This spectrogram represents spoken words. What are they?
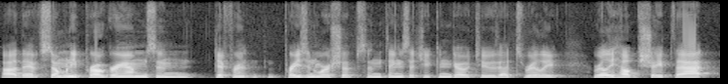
Uh, they have so many programs and different praise and worships and things that you can go to that's really, really helped shape that.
